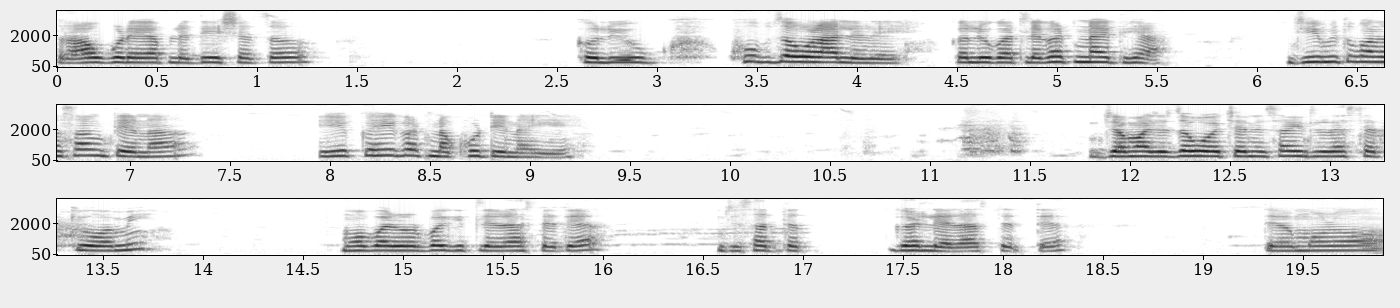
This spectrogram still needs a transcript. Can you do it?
तर अवघड आहे आपल्या देशाचं. कलियुग खूप जवळ आलेलं आहे. कलियुगातल्या घटना आहेत ह्या. जी मी तुम्हाला सांगते ना एकही घटना खोटी नाही आहे ज्या माझ्या जवळच्याने सांगितलेल्या असतात किंवा मी मोबाईलवर बघितलेल्या असतात त्या जे सध्या घडलेल्या असतात त्या त्यामुळं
